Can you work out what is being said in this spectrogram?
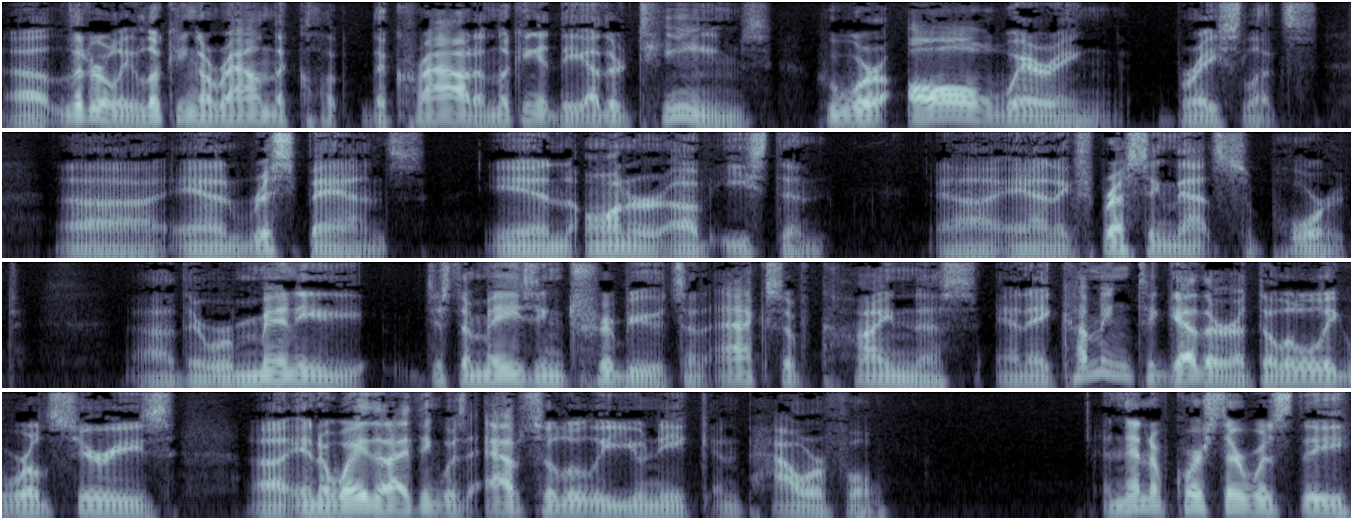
literally looking around the cl- the crowd and looking at the other teams who were all wearing bracelets uh, and wristbands in honor of Easton uh, and expressing that support. Uh, there were many just amazing tributes and acts of kindness and a coming together at the Little League World Series uh, in a way that I think was absolutely unique and powerful. And then, of course, there was the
